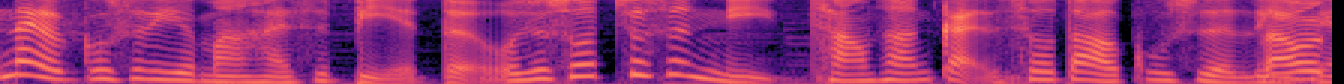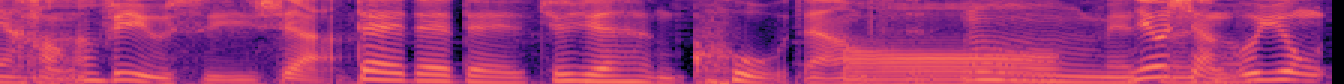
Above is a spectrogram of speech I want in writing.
那个故事力吗？还是别的？我就说，就是你常常感受到故事的力大家会量、啊。confuse 一下。对对对，就觉得很酷这样子。嗯，没你有想过用《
